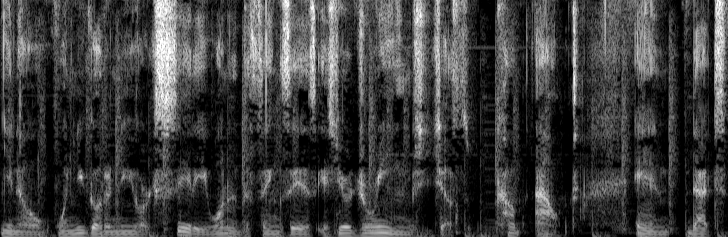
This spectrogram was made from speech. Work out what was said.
you know, when you go to New York City, one of the things is is your dreams just come out. And that's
